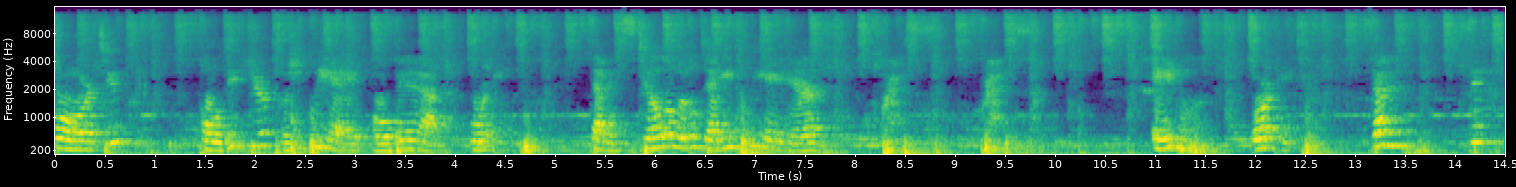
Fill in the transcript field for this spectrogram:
four, two. Hold it here. Push plie. Open it up. Four, eight, seven. Still a little demi plie there. Press. Press. Eight. Six.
